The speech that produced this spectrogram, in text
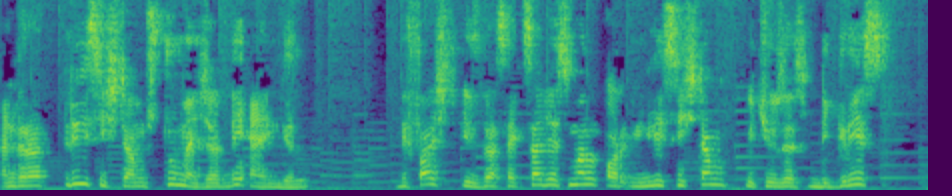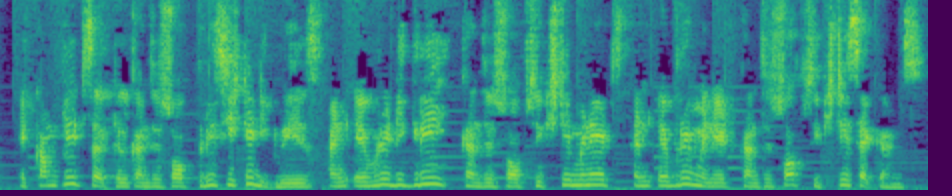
And there are three systems to measure the angle. The first is the sexagesimal or English system which uses degrees. A complete circle consists of 360 degrees and every degree consists of 60 minutes and every minute consists of 60 seconds.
